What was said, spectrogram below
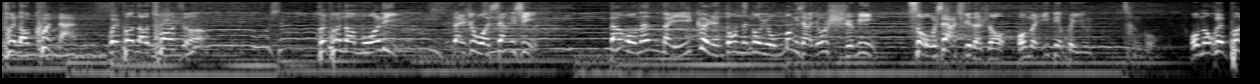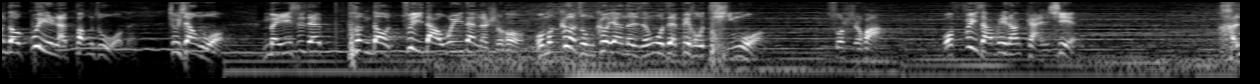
碰到困难，会碰到挫折。会碰到磨砺，但是我相信，当我们每一个人都能够有梦想、有使命走下去的时候，我们一定会有成功。我们会碰到贵人来帮助我们，就像我每一次在碰到最大危难的时候，我们各种各样的人物在背后挺我。说实话，我非常非常感谢很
